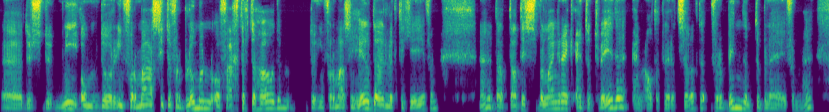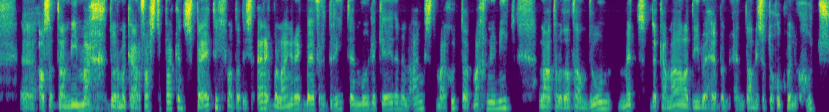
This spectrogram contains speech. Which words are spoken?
Uh, dus de, niet om door informatie te verbloemen of achter te houden, de informatie heel duidelijk te geven. Hè, dat, dat is belangrijk. En ten tweede, en altijd weer hetzelfde, verbindend te blijven. Hè. Uh, als het dan niet mag door elkaar vast te pakken, spijtig, want dat is erg belangrijk bij verdriet en moeilijkheden en angst. Maar goed, dat mag nu niet. Laten we dat dan doen met de kanalen die we hebben. En dan is het toch ook wel goed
